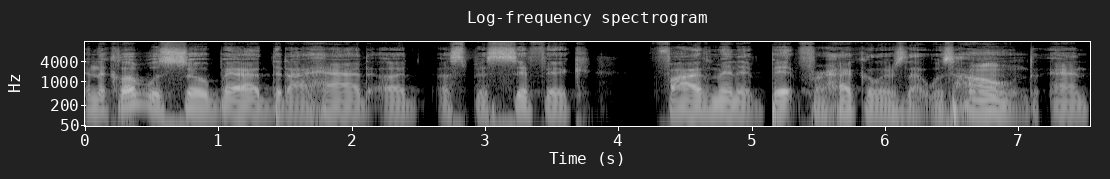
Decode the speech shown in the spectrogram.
And the club was so bad that I had a, a specific five minute bit for hecklers that was honed. And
